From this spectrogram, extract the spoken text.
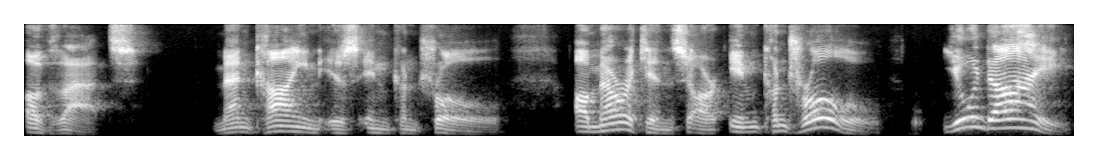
of that. Mankind is in control Americans are in control. You and I.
